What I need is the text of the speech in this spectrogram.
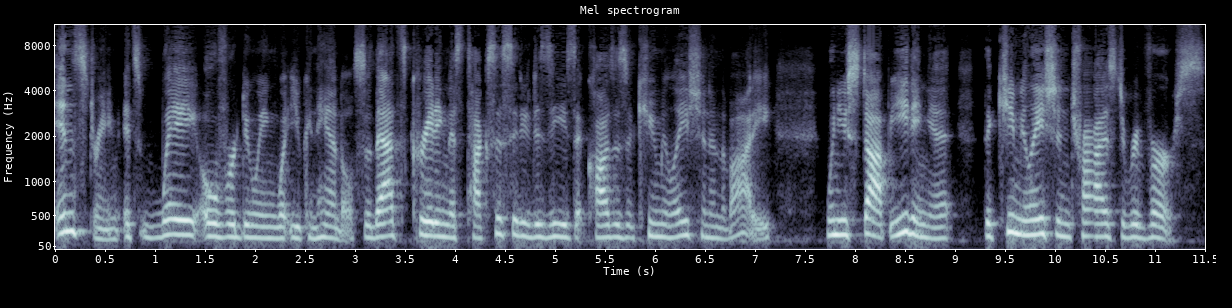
in stream, it's way overdoing what you can handle. So that's creating this toxicity disease that causes accumulation in the body. When you stop eating it, the accumulation tries to reverse.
